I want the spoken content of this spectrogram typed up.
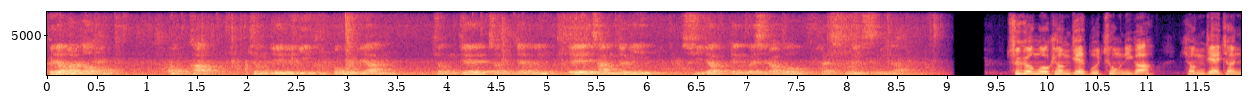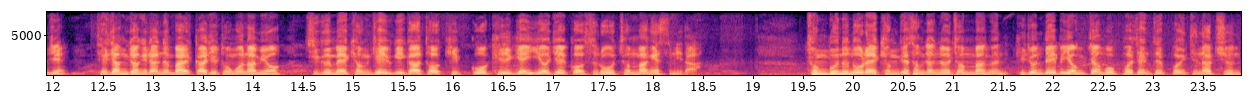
그야말로 복합 경제 위기 극복을 위한 경제 전쟁의 대장정이 시작된 것이라고 할 수 있습니다. 추경호 경제부총리가 경제 전쟁, 재장정이라는 말까지 동원하며 지금의 경제 위기가 더 깊고 길게 이어질 것으로 전망했습니다. 정부는 올해 경제 성장률 전망은 기존 대비 0.5%포인트 낮춘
